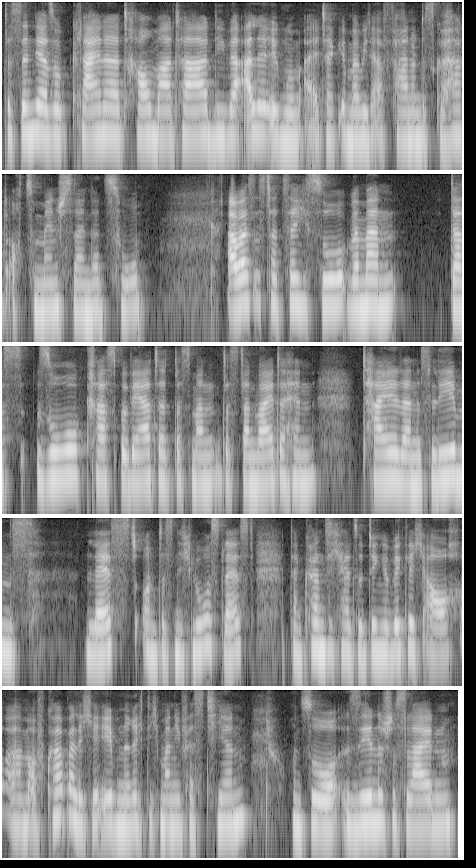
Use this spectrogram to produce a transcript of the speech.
das sind ja so kleine Traumata, die wir alle irgendwo im Alltag immer wieder erfahren und das gehört auch zum Menschsein dazu. Aber es ist tatsächlich so, wenn man das so krass bewertet, dass man das dann weiterhin Teil seines Lebens lässt und das nicht loslässt, dann können sich halt so Dinge wirklich auch ähm, auf körperlicher Ebene richtig manifestieren und so seelisches Leiden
